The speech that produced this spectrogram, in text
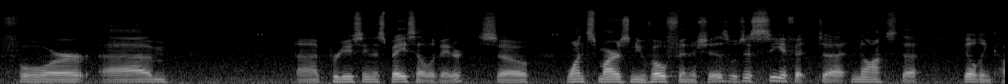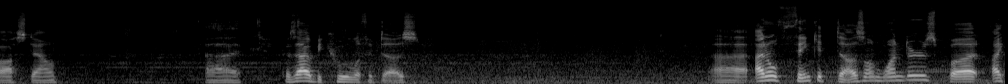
for um, uh, producing the space elevator. So once Mars Nouveau finishes, we'll just see if it uh, knocks the building costs down. Because uh, that would be cool if it does. Uh, I don't think it does on Wonders, but I,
